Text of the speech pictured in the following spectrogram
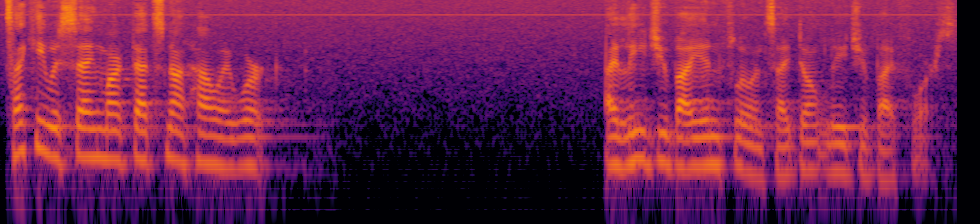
It's like he was saying, Mark, that's not how I work. I lead you by influence, I don't lead you by force.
